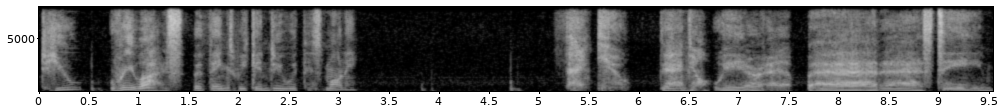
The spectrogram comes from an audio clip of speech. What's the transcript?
Do you realize the things we can do with this money? Thank you, Daniel. We are a badass team.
